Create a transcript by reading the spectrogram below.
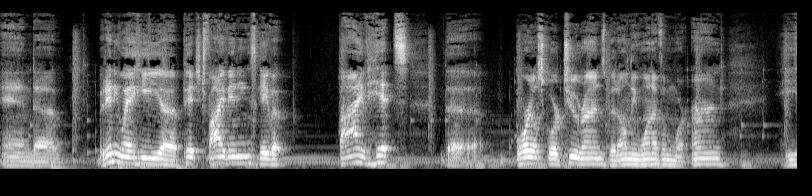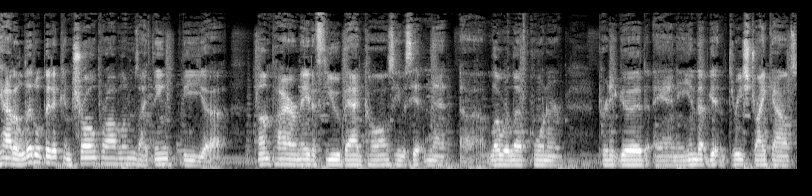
And uh, but anyway, he uh, pitched five innings, gave up five hits. The Orioles scored two runs, but only one of them were earned. He had a little bit of control problems. I think the uh, umpire made a few bad calls. He was hitting that uh, lower left corner pretty good, and he ended up getting three strikeouts.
